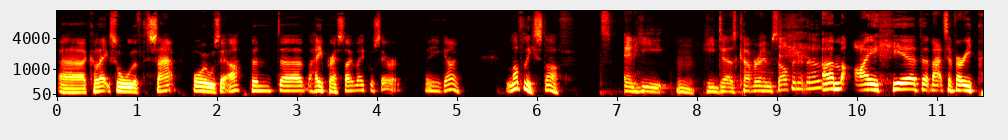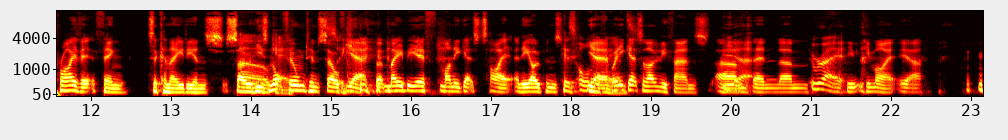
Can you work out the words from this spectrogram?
uh, collects all of the sap, boils it up, and uh, hey presto, maple syrup. There you go. Lovely stuff. And he he does cover himself in it though. Um, I hear that that's a very private thing to Canadians, so Oh, he's not filmed himself So- yet. But maybe if money gets tight and he opens His yeah, when he gets an OnlyFans, um, Yeah. then um, right. he, he might. Yeah,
